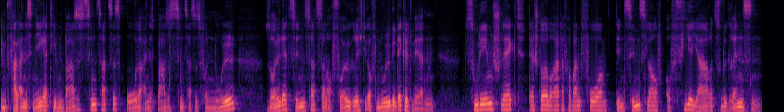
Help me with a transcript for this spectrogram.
Im Fall eines negativen Basiszinssatzes oder eines Basiszinssatzes von 0 soll der Zinssatz dann auch folgerichtig auf 0 gedeckelt werden. Zudem schlägt der Steuerberaterverband vor, den Zinslauf auf vier Jahre zu begrenzen.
